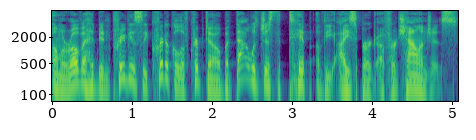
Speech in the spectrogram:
Omarova had been previously critical of crypto, but that was just the tip of the iceberg of her challenges.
